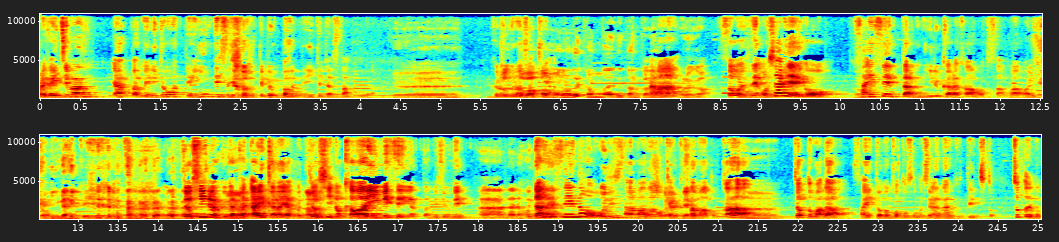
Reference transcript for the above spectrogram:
れが一番やっぱ目に留まっていいんですよって物販で言ってたスタッフが。へえちょっと若者で考えてたんかな俺が。そうですね。おしゃれを最先端にいるから川本さんは割と。いないけど。女子力が高いからやっぱ女子の可愛い目線やったんですよね。ああなるほど、男ね、性のおじさまのお客様とか、うんちょっとまだサイトのことそんな知らなくてちょっとちょっとでも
